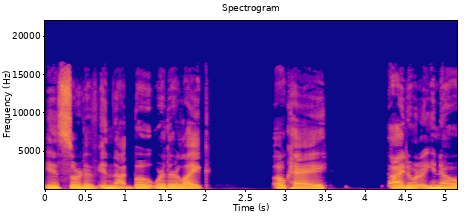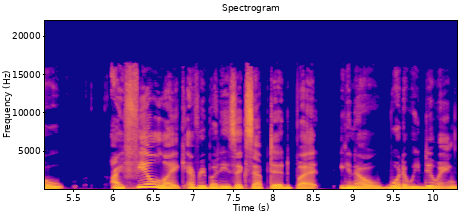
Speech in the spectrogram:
is sort of in that boat where they're like, okay, I don't, you know, I feel like everybody's accepted, but, you know, what are we doing?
